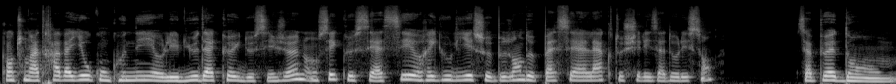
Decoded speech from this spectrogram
Quand on a travaillé ou qu'on connaît euh, les lieux d'accueil de ces jeunes, on sait que c'est assez euh, régulier ce besoin de passer à l'acte chez les adolescents. Ça peut être dans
